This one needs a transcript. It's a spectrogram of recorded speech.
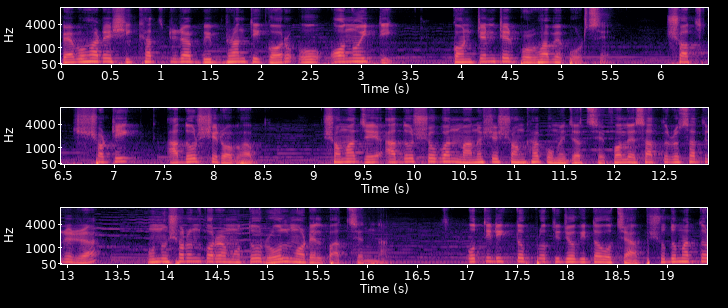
ব্যবহারে শিক্ষার্থীরা বিভ্রান্তিকর ও অনৈতিক কন্টেন্টের প্রভাবে পড়ছে। সঠিক আদর্শের অভাব। সমাজে আদর্শবান মানুষের সংখ্যা কমে যাচ্ছে, ফলে ছাত্রছাত্রীরা অনুসরণ করার মতো রোল মডেল পাচ্ছেন না। অতিরিক্ত প্রতিযোগিতা ও চাপ, শুধুমাত্র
